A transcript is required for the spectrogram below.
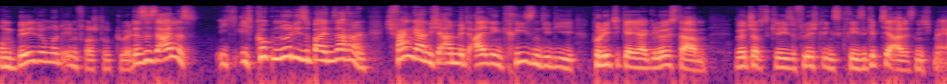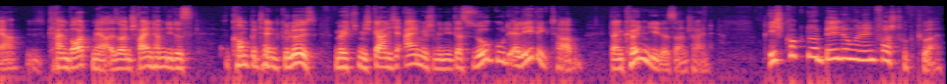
um Bildung und Infrastruktur. Das ist alles. Ich, ich gucke nur diese beiden Sachen an. Ich fange gar nicht an mit all den Krisen, die die Politiker ja gelöst haben. Wirtschaftskrise, Flüchtlingskrise, gibt es ja alles nicht mehr. Ja? Kein Wort mehr. Also anscheinend haben die das kompetent gelöst. Möchte ich mich gar nicht einmischen. Wenn die das so gut erledigt haben, dann können die das anscheinend. Ich gucke nur Bildung und Infrastruktur an.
